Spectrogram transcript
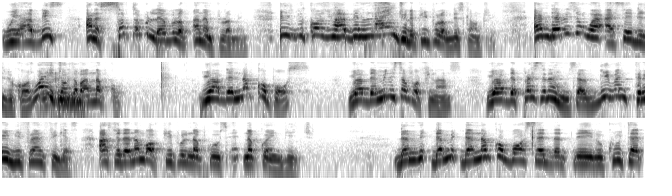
we have this unacceptable level of unemployment is because you have been lying to the people of this country. And the reason why I say this because when you talked about NABCO, you have the NABCO boss, you have the Minister for Finance, you have the President himself given three different figures as to the number of people NABCO's, NABCO engaged. The, the, the NABCO boss said that they recruited,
